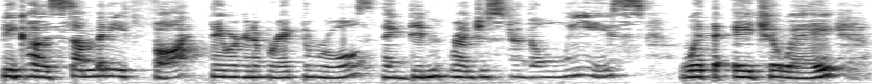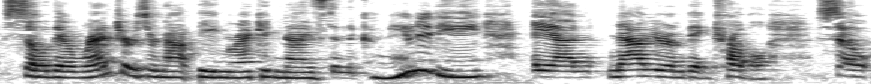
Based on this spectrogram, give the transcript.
because somebody thought they were going to break the rules. They didn't register the lease with the HOA. So their renters are not being recognized in the community. And now you're in big trouble. So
